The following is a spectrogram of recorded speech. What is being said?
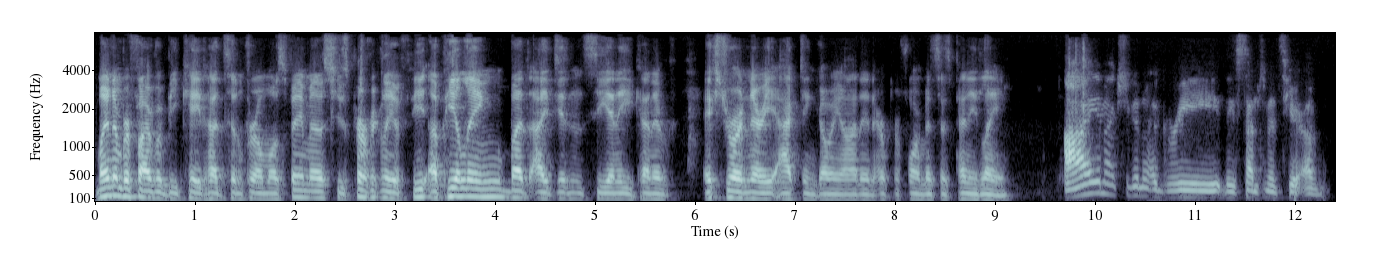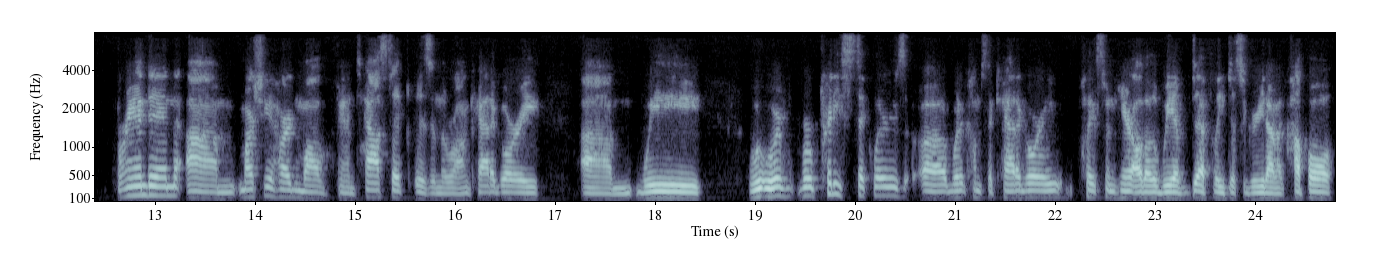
My number five would be Kate Hudson for Almost Famous. She's perfectly appe- appealing, but I didn't see any kind of extraordinary acting going on in her performance as Penny Lane. I am actually going to agree the sentiments here of Brandon. Um, Marcia Harden, while fantastic, is in the wrong category. Um, we we're we're pretty sticklers uh, when it comes to category placement here. Although we have definitely disagreed on a couple,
